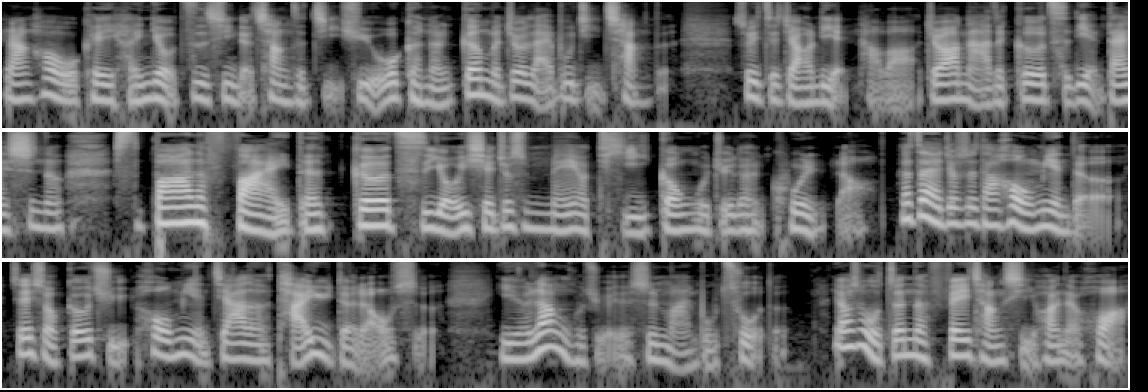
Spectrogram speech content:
然后我可以很有自信的唱着几句，我可能根本就来不及唱的。所以这叫练，好不好？就要拿着歌词练。但是呢，Spotify 的歌词有一些就是没有提供，我觉得很困扰。那再来就是它后面的这首歌曲后面加了台语的饶舌，也让我觉得是蛮不错的。要是我真的非常喜欢的话，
